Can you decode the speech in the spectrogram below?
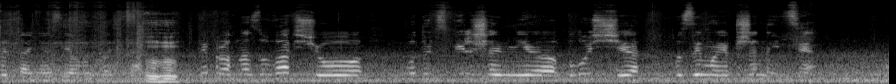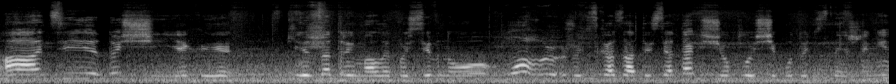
питання з'явилося. Угу. Ти прогнозував, що будуть збільшені площі озимої пшениці. А ці дощі, які, які затримали посівну, можуть сказатися так, що площі будуть знижені.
